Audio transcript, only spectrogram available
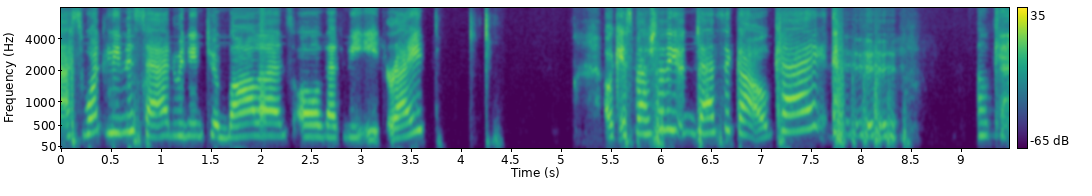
as what Linda said, we need to balance all that we eat, right? Okay, especially Jessica. Okay. Okay.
